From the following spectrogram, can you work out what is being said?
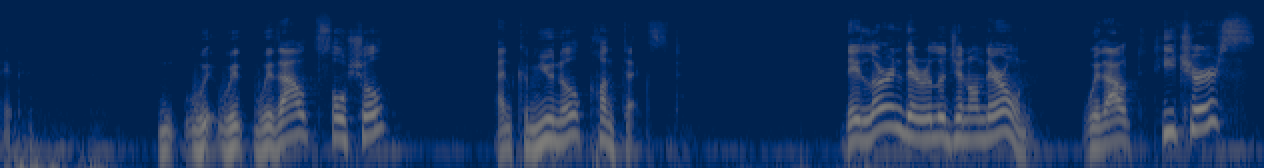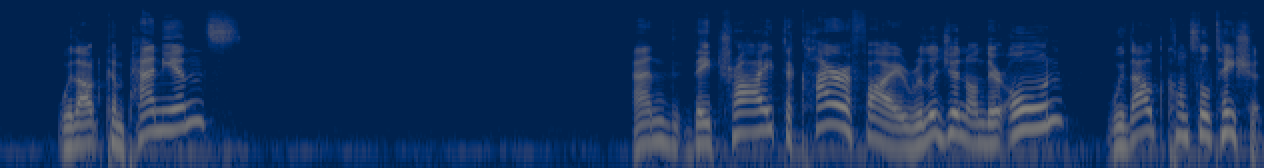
right? W- without social and communal context. They learn their religion on their own, without teachers, without companions, and they try to clarify religion on their own without consultation.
